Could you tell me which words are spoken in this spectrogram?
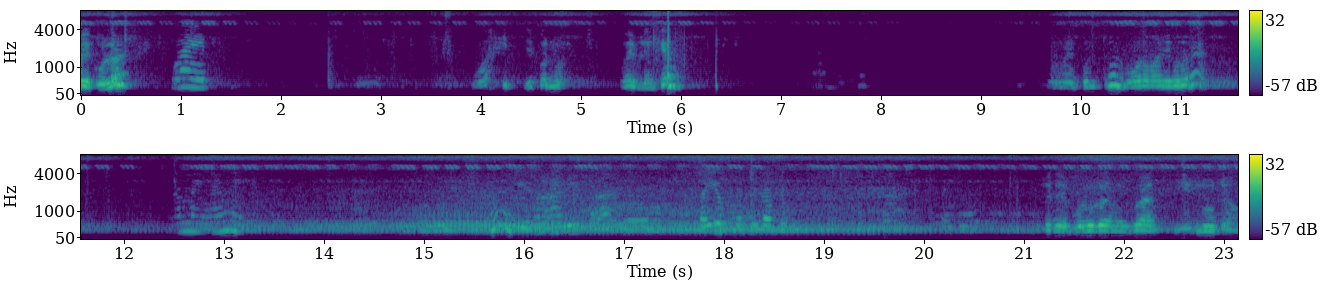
Uy, color? White. White. Di po mo. Uy, blinker. May control. Mura man siguro na. Namay, Sayop na sila. Di color ram kuan. Yellow daw.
